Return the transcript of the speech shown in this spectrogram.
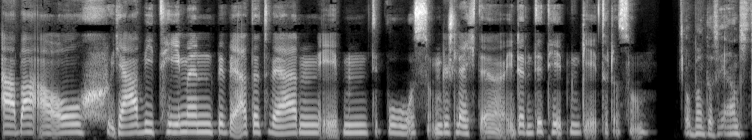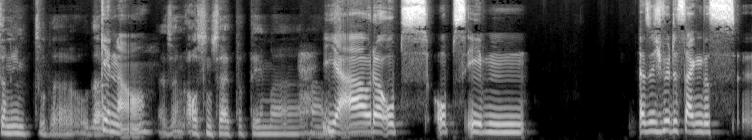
aber auch, ja, wie Themen bewertet werden, eben, wo es um Geschlechteridentitäten geht oder so. Ob man das ernster nimmt oder, oder genau. also ein Außenseiterthema. Ja, oder ob's ob's eben, also ich würde sagen, dass äh,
